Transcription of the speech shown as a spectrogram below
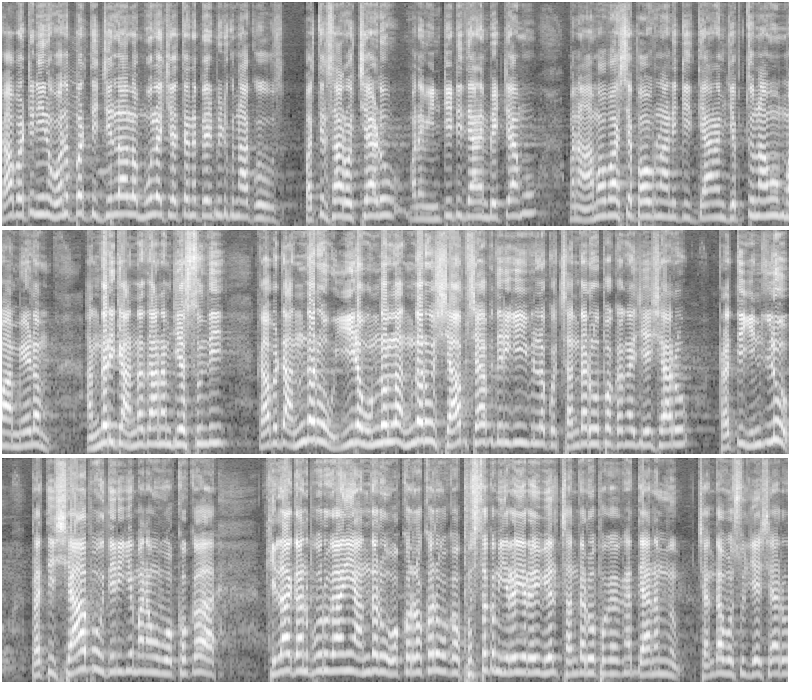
కాబట్టి నేను వనపర్తి జిల్లాలో మూల చైతన్య పిరమిడ్కు నాకు పత్రి సార్ వచ్చాడు. మనం ఇంటింటి ధ్యానం పెట్టాము. మన అమావాస్య పౌర్ణానికి ధ్యానం చెప్తున్నాము. మా మేడం అందరికీ అన్నదానం చేస్తుంది. కాబట్టి అందరూ ఈడ ఉన్నోళ్ళు అందరూ షాప్ షాప్ తిరిగి వీళ్ళకు చందరూపకంగా చేశారు. ప్రతి ఇండ్లు ప్రతి షాపు తిరిగి మనం ఒక్కొక్క కిలా గన్పూర్ కానీ అందరూ ఒకరొకరు ఒక పుస్తకం ఇరవై ఇరవై వేలు చంద రూపకంగా ధ్యానం చందా వసూలు చేశారు.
